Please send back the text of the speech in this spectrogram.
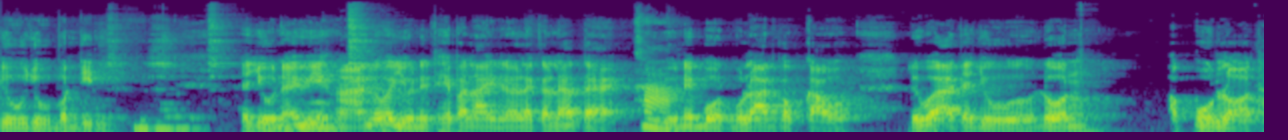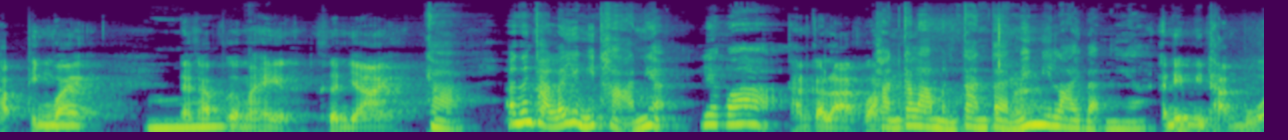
อยู่อยู่บนดิน จะอยู่ในวิหารหรือว่าอยู่ในเทพาลัยหรืออะไรก็แล้วแต่ค่ะอยู่ในโบสถ์โบราณเก่าๆหรือว่าอาจจะอยู่โดนเอาปูนหล่อทับทิ้งไว้อืมนะครับ เพื่อไม่ให้เคลื่อนย้ายค่ะอาจารย์ค่ะแล้วอย่างนี้ฐานเนี่ยเรียกว่าฐานกะลาคว่ฐานกะลาเหมือนกันแต่ไม่มีลายแบบเนี้ยำอันนี้มีฐานบัว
